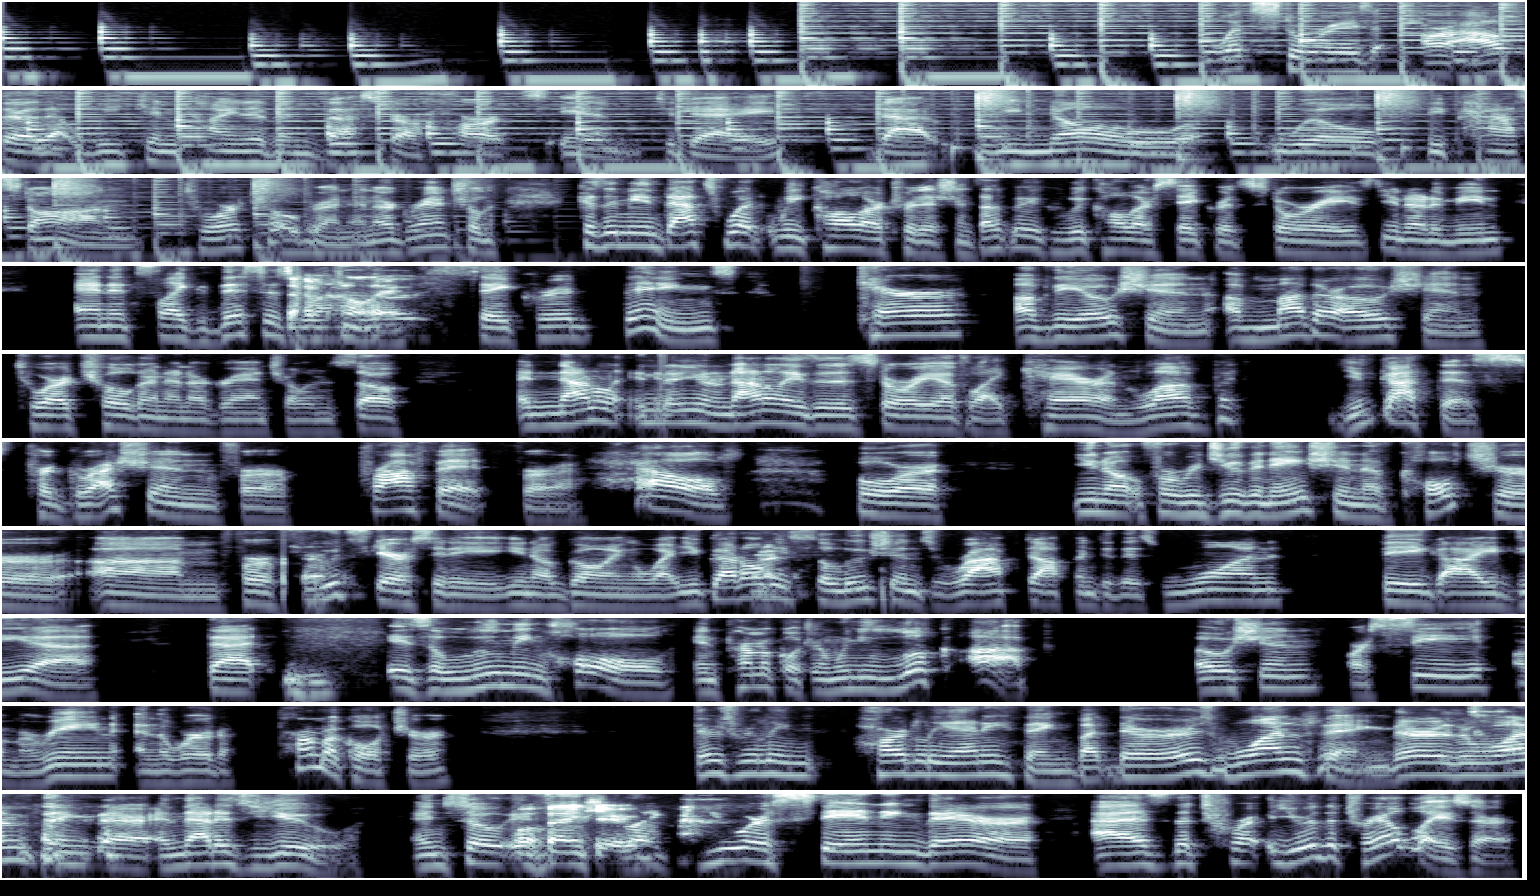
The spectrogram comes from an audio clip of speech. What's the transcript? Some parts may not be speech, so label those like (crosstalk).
What stories are out there that we can kind of invest our hearts in today that we know will be passed on to our children and our grandchildren? Because I mean, that's what we call our traditions. That's what we call our sacred stories. You know what I mean? And it's like this is Definitely. one of those sacred things. Care of the ocean, of Mother Ocean, to our children and our grandchildren. So, and not only you know, not only is it a story of like care and love, but you've got this progression for profit, for health, for you know, for rejuvenation of culture, um, for food scarcity, you know, going away. You've got all Right. these solutions wrapped up into this one big idea that is a looming hole in permaculture. And when you look up ocean or sea or marine and the word permaculture, there's really hardly anything, but there is one thing. There is one thing (laughs) there, and that is you. And so Well, it's thank you. like you are standing there as the tra- you're the trailblazer.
